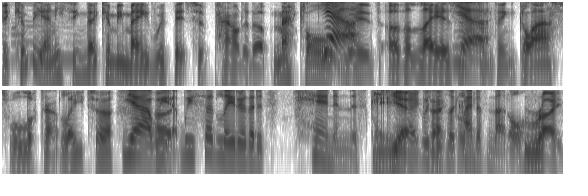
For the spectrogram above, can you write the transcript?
It can be anything. They can be made with bits of powdered up metal, Yeah. with other layers Yeah. of something. Glass we'll look at later. yeah, we Uh, we said later that it's tin in this case, Yeah, which is a kind of metal. Right,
